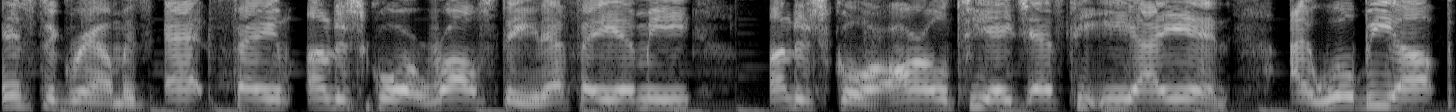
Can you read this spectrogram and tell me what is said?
Instagram is at fame underscore Rothstein, F A M E underscore R O T H S T E I N. I will be up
